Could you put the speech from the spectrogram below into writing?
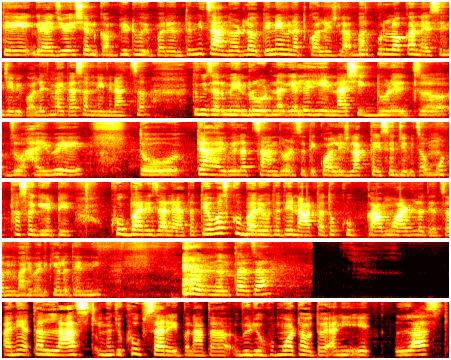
ते ग्रॅज्युएशन कंप्लीट होईपर्यंत मी चांदवडला होते नेमिनाथ कॉलेजला भरपूर लोकांना एस एन जे बी कॉलेज माहीत असेल नेमिनाथचं. तुम्ही जर मेन रोडनं गेले हे नाशिक धुळेचं जो हायवे आहे तो त्या हायवेलाच चांदवडचं ते कॉलेज लागतं एस एन जे बीचं मोठंसं गेट आहे. खूप भारी झालं आहे आता. तेव्हाच खूप भारी होतं ते ना. आता तो खूप काम वाढलं त्याचं आणि भारी भारी केलं त्यांनी. नंतरचा आणि आता लास्ट म्हणजे खूप सारे पण आता व्हिडिओ खूप मोठा होतोय. आणि एक लास्ट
